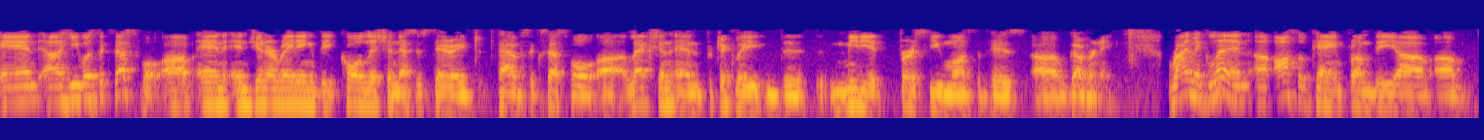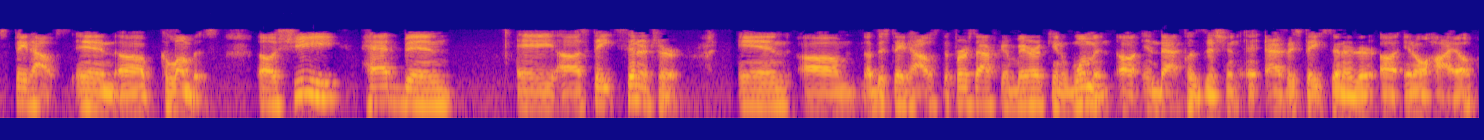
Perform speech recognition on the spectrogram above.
and uh, he was successful uh, in, in generating the coalition necessary to have a successful uh, election, and particularly the immediate first few months of his uh, governing. Rhine McLin uh, also came from the uh, um, State House in Columbus. she had been a state senator in um, the state house, the first African American woman uh, in that position as a state senator uh, in Ohio.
